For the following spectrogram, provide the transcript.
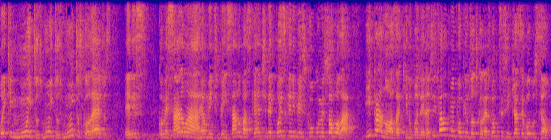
foi que muitos, muitos, muitos colégios eles começaram a realmente pensar no basquete depois que a NBA School começou a rolar. E pra nós aqui no Bandeirantes, e fala também um pouquinho dos outros colégios, como que você sentiu essa evolução?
